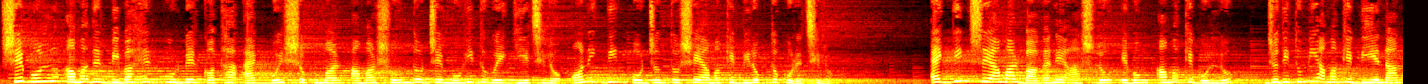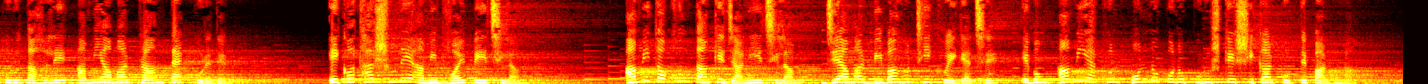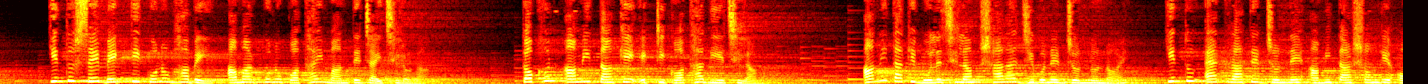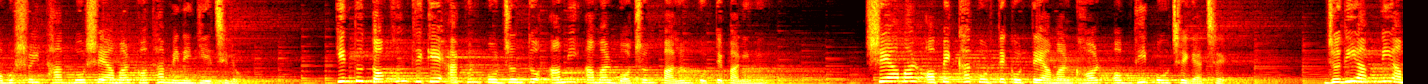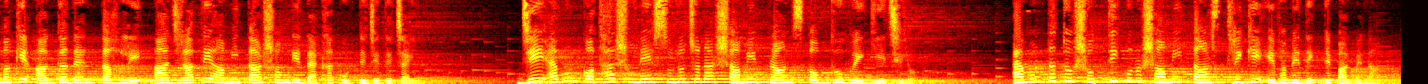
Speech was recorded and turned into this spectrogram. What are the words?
সে বলল, আমাদের বিবাহের পূর্বের কথা এক বৈশ্যকুমার আমার সৌন্দর্যে মোহিত হয়ে গিয়েছিল। অনেক দিন পর্যন্ত সে আমাকে বিরক্ত করেছিল। একদিন সে আমার বাগানে আসলো এবং আমাকে বলল, যদি তুমি আমাকে বিয়ে না করো তাহলে আমি আমার প্রাণ ত্যাগ করে দেব। এ কথা শুনে আমি ভয় পেয়েছিলাম। আমি তখন তাকে জানিয়েছিলাম যে আমার বিবাহ ঠিক হয়ে গেছে এবং আমি এখন অন্য কোনো পুরুষকে স্বীকার করতে পারব না। কিন্তু সে ব্যক্তি কোনোভাবেই আমার কোনো কথাই মানতে চাইছিল না। তখন আমি তাকে একটি কথা দিয়েছিলাম। আমি তাকে বলেছিলাম, সারা জীবনের জন্য নয়, কিন্তু এক রাতের জন্যে আমি তার সঙ্গে অবশ্যই থাকব। সে আমার কথা মেনে গিয়েছিল। কিন্তু তখন থেকে এখন পর্যন্ত আমি আমার বচন পালন করতে পারিনি। সে আমার অপেক্ষা করতে করতে আমার ঘর অবধি পৌঁছে গেছে। যদি আপনি আমাকে আজ্ঞা দেন, তাহলে আজ রাতে আমি তার সঙ্গে দেখা করতে যেতে চাই। যে এমন কথা শুনে সুলোচনার স্বামীর প্রাণ স্তব্ধ হয়ে গিয়েছিল। এমনটা তো সত্যি কোনো স্বামী তার স্ত্রীকে এভাবে দেখতে পারবে না।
